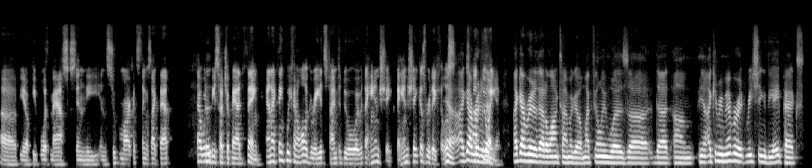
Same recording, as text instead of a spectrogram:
uh, you know, people with masks in the in supermarkets, things like that. That wouldn't be such a bad thing. And I think we can all agree it's time to do away with the handshake. The handshake is ridiculous. Yeah, I got Stop rid of that. It. I got rid of that a long time ago. My feeling was uh, that um, you know I can remember it reaching the apex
